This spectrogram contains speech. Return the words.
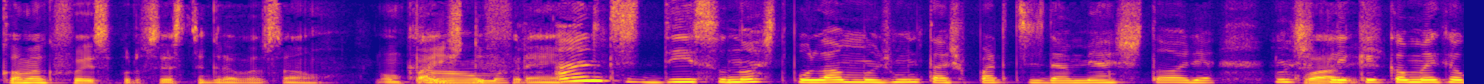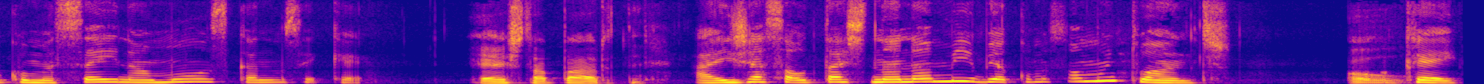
Como é que foi esse processo de gravação? Num país Calma. diferente? Antes disso, nós pulamos muitas partes da minha história. Não Quais? expliquei como é que eu comecei na música, não sei o quê. Esta parte. Aí já saltaste na Namíbia, começou muito antes. Oh, Ok,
